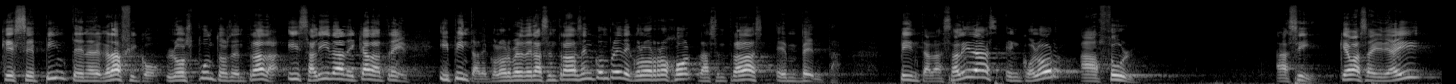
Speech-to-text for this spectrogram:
que se pinte en el gráfico los puntos de entrada y salida de cada trade y pinta de color verde las entradas en compra y de color rojo las entradas en venta. Pinta las salidas en color azul. Así. ¿Qué va a salir de ahí?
